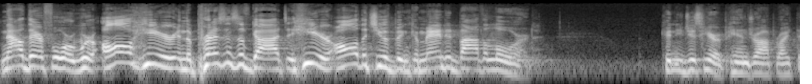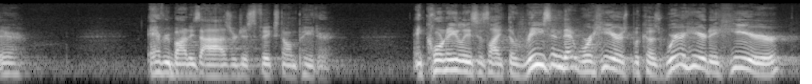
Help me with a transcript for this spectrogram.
Now, therefore, we're all here in the presence of God to hear all that you have been commanded by the Lord. Couldn't you just hear a pin drop right there? Everybody's eyes are just fixed on Peter. And Cornelius is like, The reason that we're here is because we're here to hear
